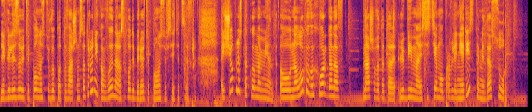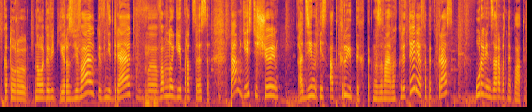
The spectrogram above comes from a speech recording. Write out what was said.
легализуете полностью выплату вашим сотрудникам, вы на расходы берете полностью все эти цифры. А еще плюс такой момент. У налоговых органов наша вот эта любимая система управления рисками, да, СУР, которую налоговики развивают и внедряют в, во многие процессы, там есть еще и один из открытых так называемых критериев, это как раз уровень заработной платы.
